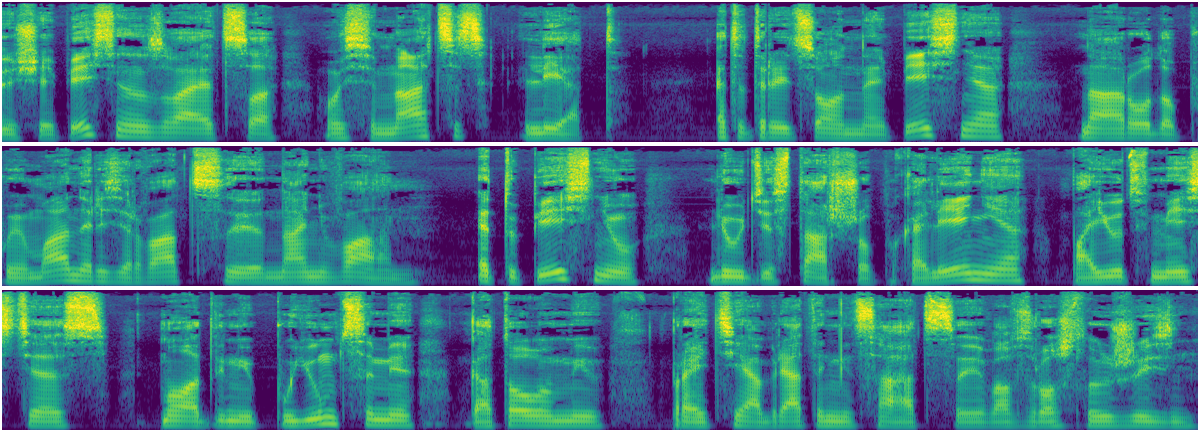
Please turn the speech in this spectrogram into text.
Следующая песня называется «18 лет». Это традиционная песня народа Пуйма на резервации Наньван. Эту песню люди старшего поколения поют вместе с молодыми пуюмцами, готовыми пройти обряд инициации во взрослую жизнь.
